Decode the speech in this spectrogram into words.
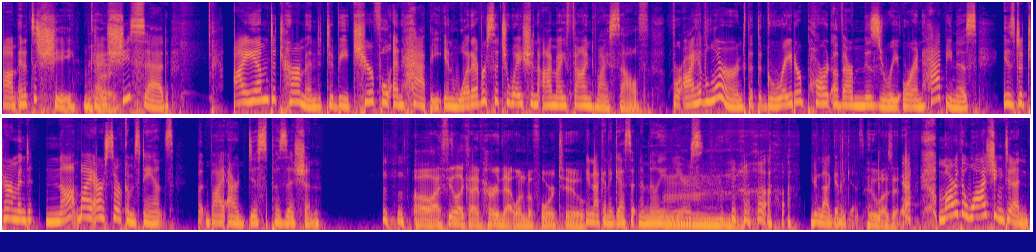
Um, and it's a she. Okay? Okay. She said, I am determined to be cheerful and happy in whatever situation I may find myself, for I have learned that the greater part of our misery or unhappiness is determined not by our circumstance, but by our disposition. Oh, I feel like I've heard that one before too. You're not going to guess it in a million years. Mm. You're not going to guess. It. Who was it? Martha Washington.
